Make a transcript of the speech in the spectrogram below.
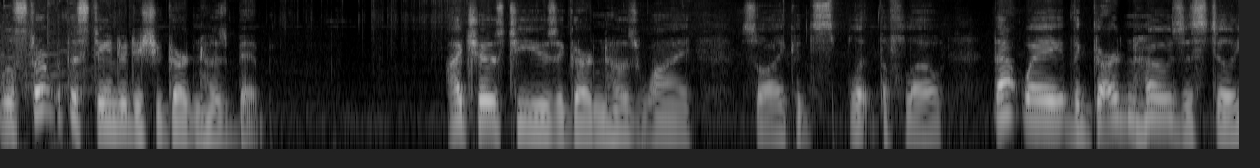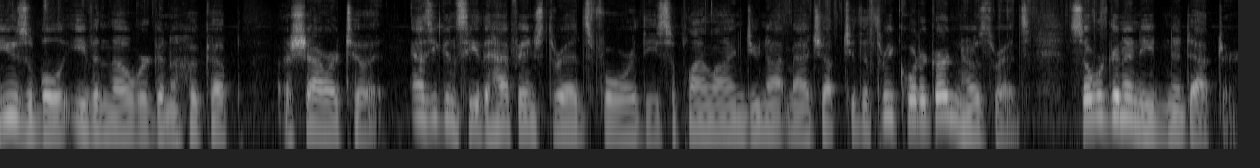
We'll start with the standard issue garden hose bib. I chose to use a garden hose Y so I could split the flow. That way the garden hose is still usable even though we're going to hook up a shower to it. As you can see, the half inch threads for the supply line do not match up to the three quarter garden hose threads, so we're going to need an adapter.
